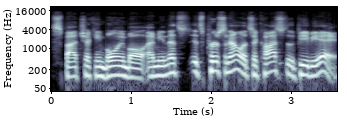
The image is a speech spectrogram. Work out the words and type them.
spot checking bowling ball? I mean, that's it's personnel, it's a cost to the PBA.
